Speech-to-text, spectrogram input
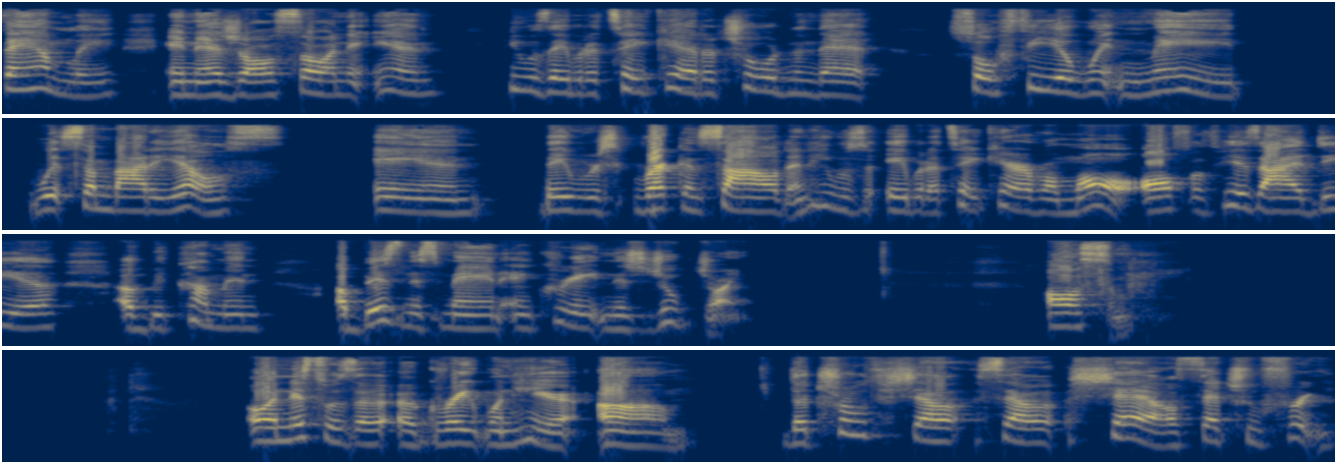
family. And as y'all saw in the end, he was able to take care of the children that Sophia went and made with somebody else and they were reconciled and he was able to take care of them all off of his idea of becoming a businessman and creating this juke joint. Awesome. Oh, and this was a, a great one here. Um, the truth shall, shall, shall set you free.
